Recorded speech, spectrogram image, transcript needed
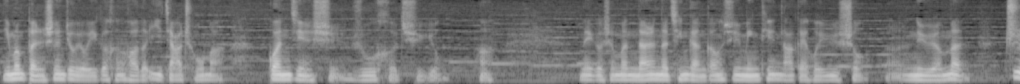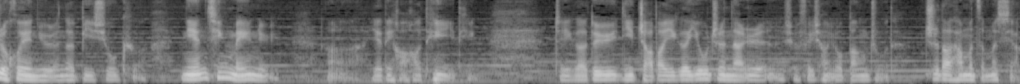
你们本身就有一个很好的溢价筹码，关键是如何去用啊。那个什么男人的情感刚需，明天大概会预售啊。女人们，智慧女人的必修课，年轻美女。啊，也得好好听一听，这个对于你找到一个优质男人是非常有帮助的。知道他们怎么想，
